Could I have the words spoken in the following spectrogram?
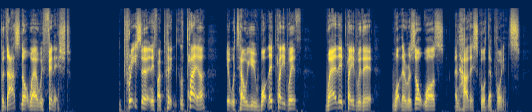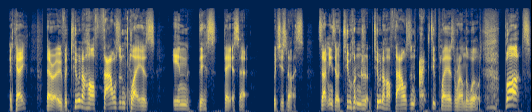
But that's not where we're finished. I'm pretty certain if I pick the player, it will tell you what they played with, where they played with it, what their result was, and how they scored their points. Okay? There are over two and a half thousand players in this data set, which is nice. So that means there are 200, two and a half thousand active players around the world. But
